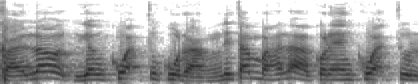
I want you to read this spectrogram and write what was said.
Kalau yang kuat tu kurang Dia tambahlah Kalau yang kuat tu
